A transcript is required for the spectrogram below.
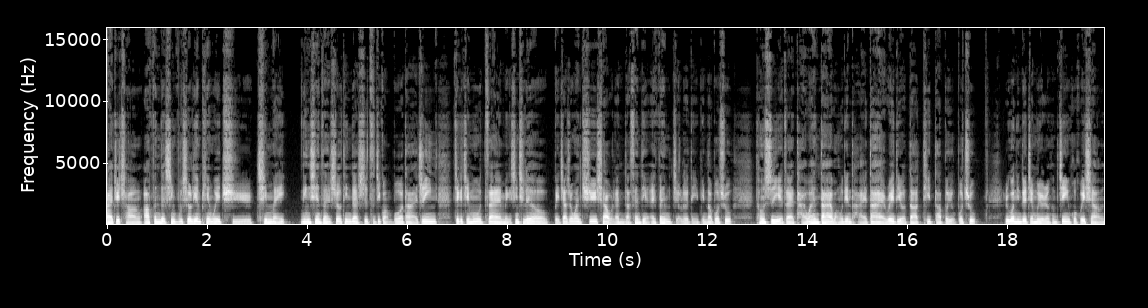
爱剧场阿芬的幸福修炼片尾曲《青梅》，您现在收听的是慈济广播大爱之音。这个节目在每个星期六北加州湾区下午两点到三点 FM 九六点一频道播出，同时也在台湾大爱网络电台大爱 Radio dot tw 播出。如果您对节目有任何的建议或回响，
